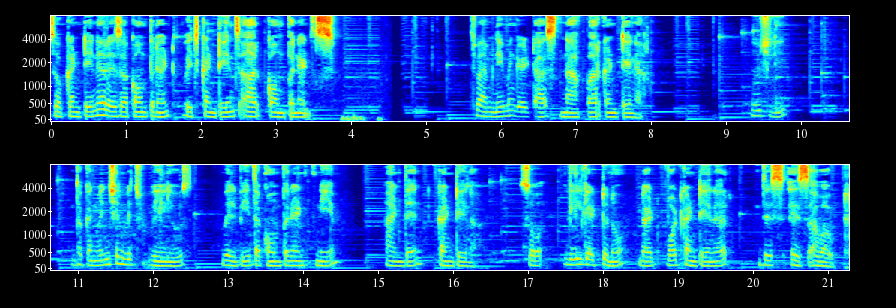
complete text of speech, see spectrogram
So container is a component which contains our components. So I'm naming it as navbar container. Usually the convention which we'll use will be the component name and then container. So we'll get to know that what container this is about.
